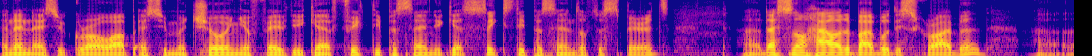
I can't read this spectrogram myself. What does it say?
and then as you grow up, as you mature in your faith, you get fifty percent, you get sixty percent of the Spirit. Uh, that's not how the Bible describes it. Uh,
